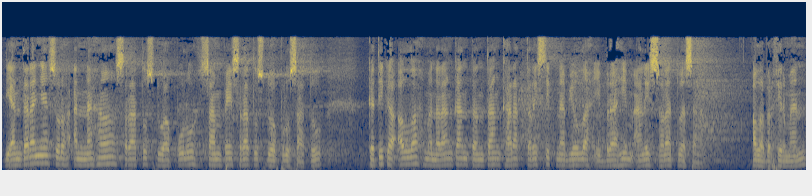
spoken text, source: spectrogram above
Di antaranya surah An-Nahl 120 sampai 121 ketika Allah menerangkan tentang karakteristik Nabiullah Ibrahim alaihissalatu wassalam. Allah berfirman,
